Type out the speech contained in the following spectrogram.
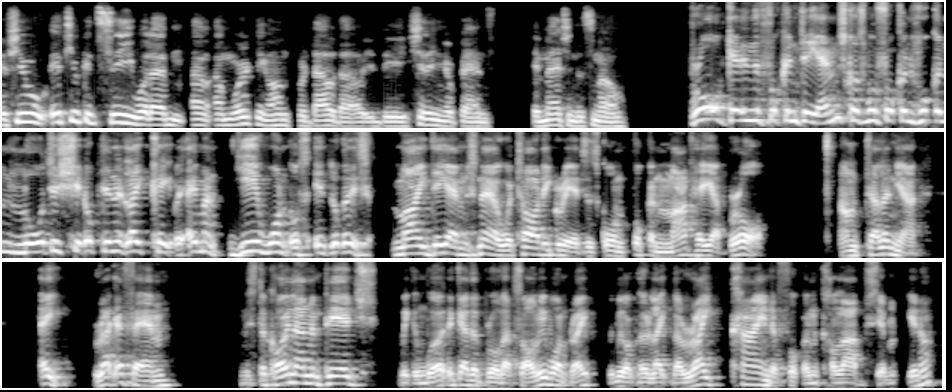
if you if you could see what I'm I'm working on for DAO DAO, you'd be shitting your pants. Imagine the smell. Bro, get in the fucking DMs because we're fucking hooking loads of shit up, didn't it? Like, keep Hey, man, you want us in. Look at this. My DMs now with tardigrades is going fucking mad here, bro. I'm telling you. Hey, RAC FM, Mr. Coin Landing Page, we can work together, bro. That's all we want, right? We want the, like the right kind of fucking collabs, you- you know?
